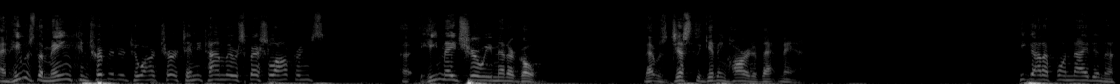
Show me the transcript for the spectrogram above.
And he was the main contributor to our church. Anytime there were special offerings, uh, he made sure we met our goal. That was just the giving heart of that man. He got up one night in a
